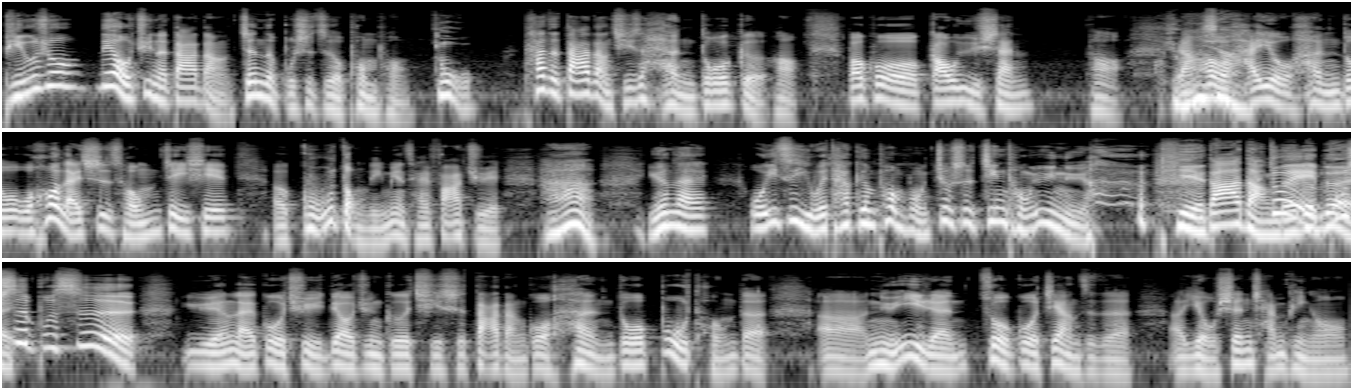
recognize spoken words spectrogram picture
比如说廖俊的搭档真的不是只有碰碰哦，他的搭档其实很多个哈，包括高玉山啊，然后还有很多。我后来是从这些呃古董里面才发觉啊，原来我一直以为他跟碰碰就是金童玉女啊，铁搭档，对不是不是，原来过去廖俊哥其实搭档过很多不同的呃女艺人，做过这样子的呃有声产品哦。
